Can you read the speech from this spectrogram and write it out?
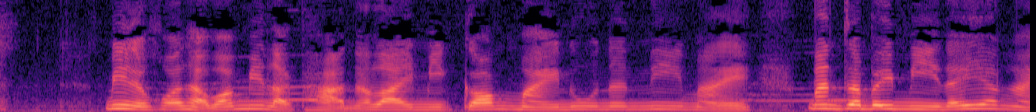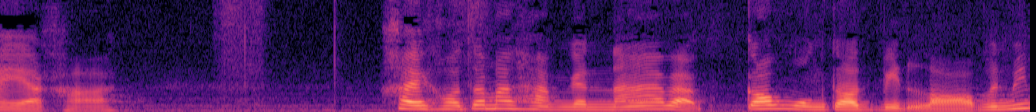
ๆ มีแต่คนถามว่ามีหลักฐานอะไร มีกล้องไหมนู่นนั่นนี่ไหม มันจะไปมีได้ยังไงอะคะใครเขาจะมาทำกันหน้าแบบกล้องวงจรปิดหรอ มันไม่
